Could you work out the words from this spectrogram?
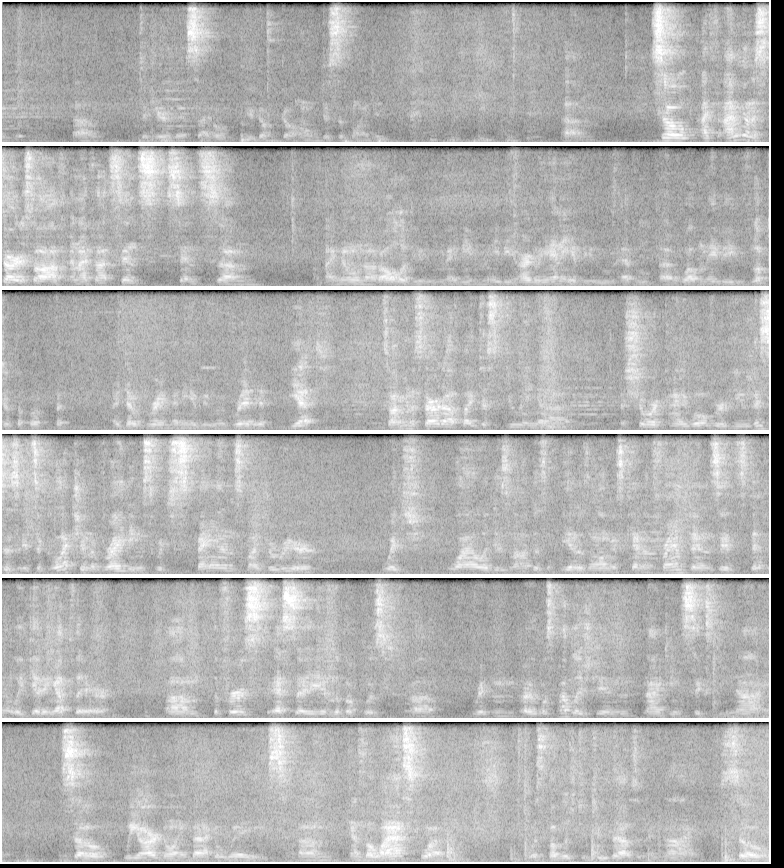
um, to hear this. I hope you don't go home disappointed. Um, so I I'm going to start us off, and I thought since since um, I know not all of you, maybe maybe hardly any of you have, uh, well, maybe you've looked at the book, but I doubt very many of you have read it yet. So I'm going to start off by just doing a, a short kind of overview. This is it's a collection of writings which spans my career, which while it is not as, yet as long as Kenneth Frampton's, it's definitely getting up there. Um, the first essay in the book was uh, written, or was published in 1969. So we are going back a ways. Um, and the last one was published in 2009. So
